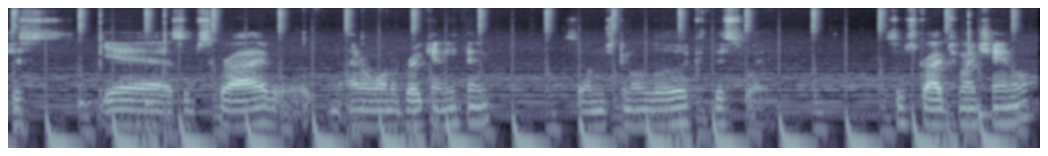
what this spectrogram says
just, yeah, subscribe. I don't want to break anything, so I'm just going to look this way. Subscribe to my channel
